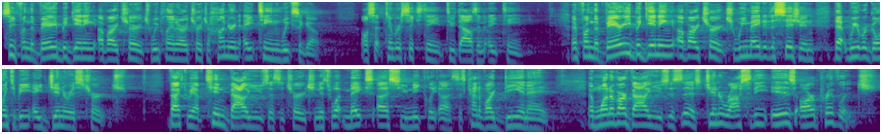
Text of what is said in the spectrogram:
See, from the very beginning of our church, we planted our church 118 weeks ago on September 16, 2018. And from the very beginning of our church, we made a decision that we were going to be a generous church. In fact, we have 10 values as a church, and it's what makes us uniquely us. It's kind of our DNA. And one of our values is this generosity is our privilege.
